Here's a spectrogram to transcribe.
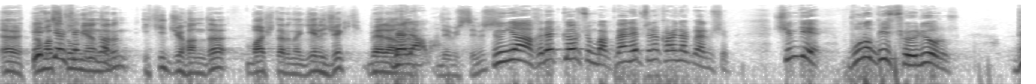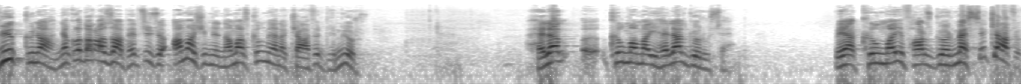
Evet Hiç namaz gevşekliği kılmayanların yok. iki cihanda başlarına gelecek belalar, Belalar. demişsiniz. Dünya ahiret görsün bak ben hepsine kaynak vermişim. Şimdi bunu biz söylüyoruz. Büyük günah ne kadar azap hepsi söylüyor. Ama şimdi namaz kılmayana kafir demiyoruz. helal e, kılmamayı helal görürse veya kılmayı farz görmezse kafir.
